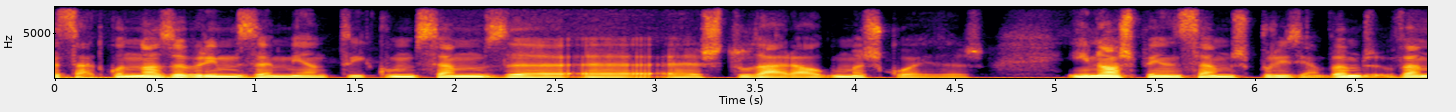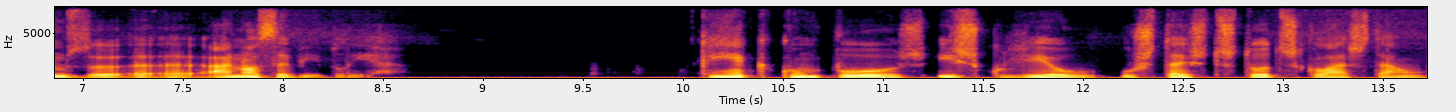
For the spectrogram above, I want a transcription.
engraçado, quando nós abrimos a mente e começamos a, a- a estudar algumas coisas e nós pensamos, por exemplo, vamos, vamos a- a- a- à nossa Bíblia. Quem é que compôs e escolheu os textos todos que lá estão?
